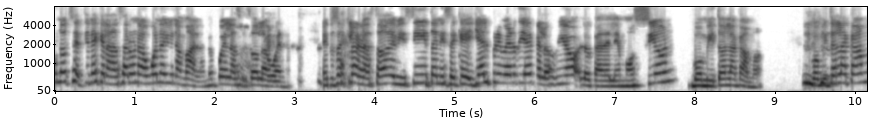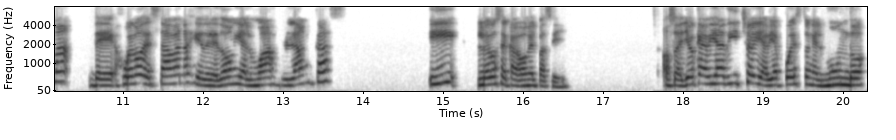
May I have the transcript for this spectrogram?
uno se tiene que lanzar una buena y una mala, no puede lanzar solo la buena. Entonces, claro, ha estado de visita, ni sé qué, ya el primer día que los vio, lo que de la emoción, vomitó en la cama. Vomitó en la cama de juego de sábanas y edredón y almohadas blancas y luego se cagó en el pasillo. O sea, yo que había dicho y había puesto en el mundo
